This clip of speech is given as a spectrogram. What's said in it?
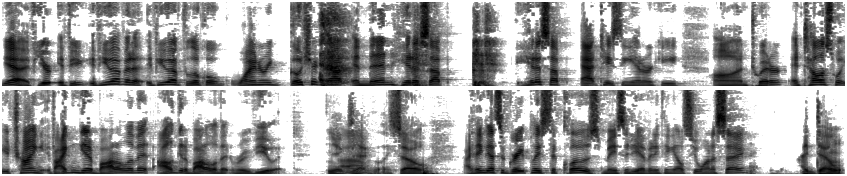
yeah, if you're if you if you have a if you have the local winery, go check it out and then hit us up. hit us up at Tasting Anarchy on Twitter and tell us what you're trying. If I can get a bottle of it, I'll get a bottle of it and review it. Yeah, Um, exactly. so I think that's a great place to close. Mason, do you have anything else you want to say? I don't.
